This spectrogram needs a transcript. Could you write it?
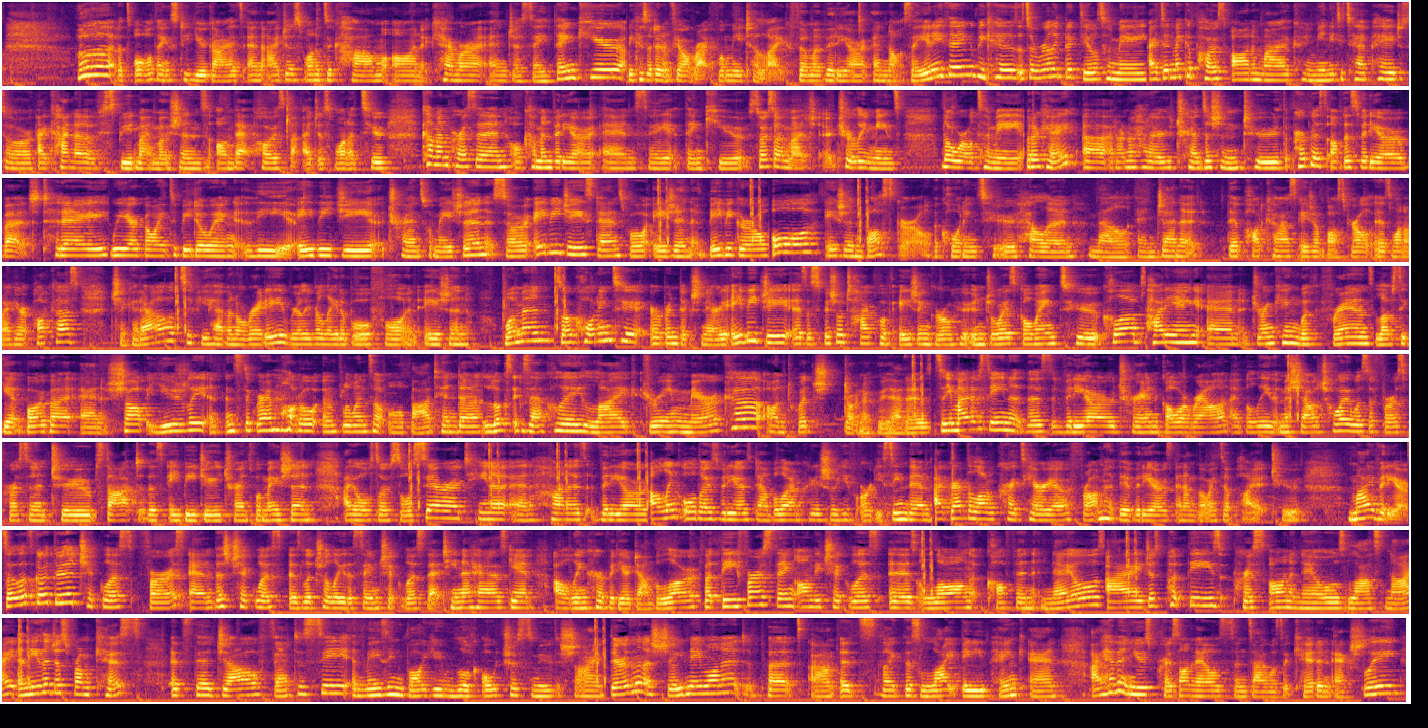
that's all thanks to you guys and I just wanted to come on camera and just say thank you because it didn't feel right for me to like film a video and not say anything because it's a really big deal to me. I did make a post on my community tab page so I kind of spewed my emotions on that post but I just wanted to come in person or come in video and say thank you so so much. It truly means the world to me. But okay, uh, I don't know how to transition to the purpose of this video but today we are going to be doing the ABG transformation. So ABG stands for Asian baby girl or Asian boss girl, according to Helen, Mel, and Janet. Their podcast asian boss girl is one of my favorite podcasts. Check it out if you haven't already. Really relatable for an asian woman. So according to Urban Dictionary, ABG is a special type of Asian girl who enjoys going to clubs, partying and drinking with friends, loves to get boba and shop, usually an Instagram model, influencer or bartender, looks exactly like Dream America on Twitch, don't know who that is. So you might have seen this video trend go around. I believe Michelle Choi was the first person to start this ABG transformation. I also saw Sarah, Tina and Hana's video. I'll link link all those videos down below. I'm pretty sure you've already seen them. I grabbed a lot of criteria from their videos and I'm going to apply it to my video. So let's go through the checklist first and this checklist is literally the same checklist that Tina has. Again, I'll link her video down below. But the first thing on the checklist is long coffin nails. I just put these press on nails last night and these are just from Kiss. It's their Gel Fantasy Amazing Volume Look Ultra Smooth Shine. There isn't a shade name on it, but um, it's like this light baby pink and I haven't used press-on nails since I was a kid and actually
